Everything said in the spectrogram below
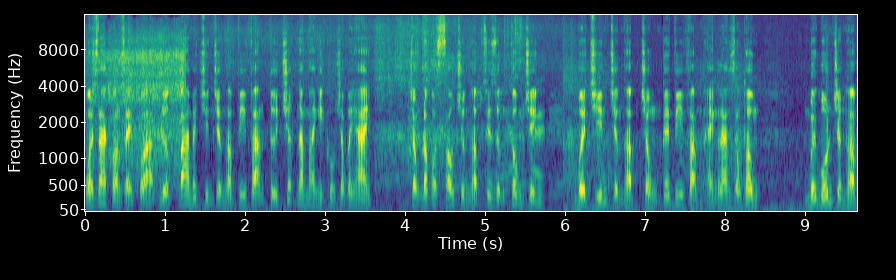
Ngoài ra còn giải tỏa được 39 trường hợp vi phạm từ trước năm 2022, trong đó có 6 trường hợp xây dựng công trình, 19 trường hợp trồng cây vi phạm hành lang giao thông, 14 trường hợp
